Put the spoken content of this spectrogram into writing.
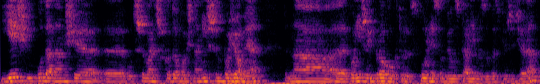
jeśli uda nam się utrzymać szkodowość na niższym poziomie, na poniżej progu, który wspólnie sobie ustalimy z ubezpieczycielem,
